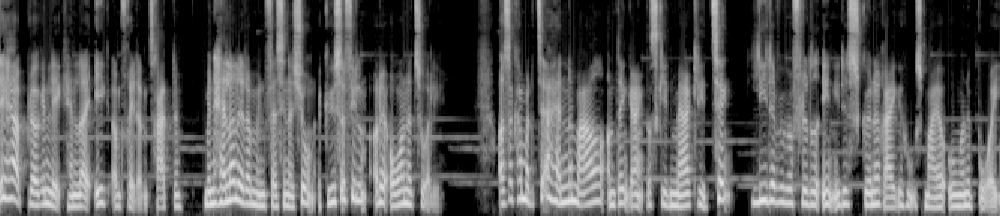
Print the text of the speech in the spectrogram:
Det her blogindlæg handler ikke om fredag den 13., men handler lidt om min fascination af gyserfilm og det overnaturlige. Og så kommer det til at handle meget om dengang, der skete mærkelige ting, lige da vi var flyttet ind i det skønne rækkehus, mig og ungerne bor i.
